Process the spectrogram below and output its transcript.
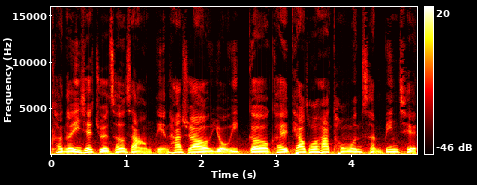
可能一些决策上点，他需要有一个可以跳脱他同温层，并且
